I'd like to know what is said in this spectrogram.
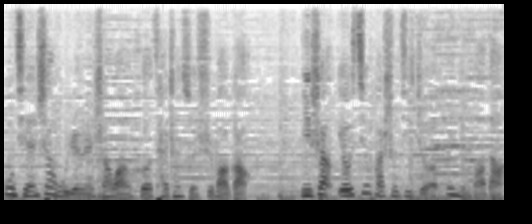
目前尚无人员伤亡和财产损失报告。以上由新华社记者为您报道。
